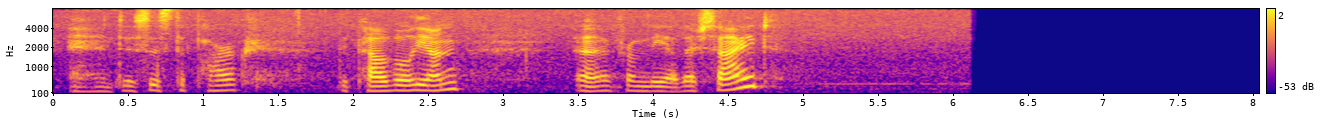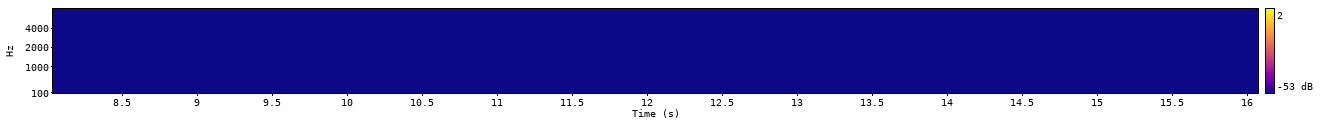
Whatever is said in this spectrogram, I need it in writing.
And this is the park, the pavilion uh, from the other side.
